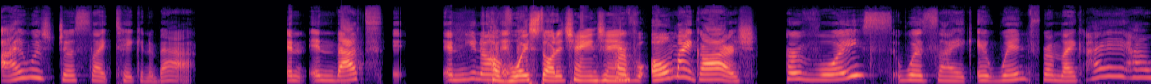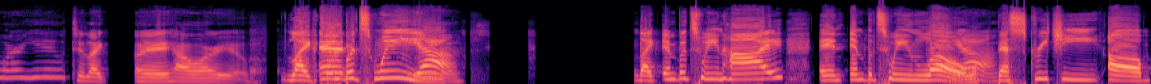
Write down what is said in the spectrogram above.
I was just like taken aback. And and that's and you know her it- voice started changing. her vo- oh my gosh her voice was like it went from like hey how are you to like hey how are you like and- in between, yeah like in between high and in between low. Yeah. That screechy, um,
